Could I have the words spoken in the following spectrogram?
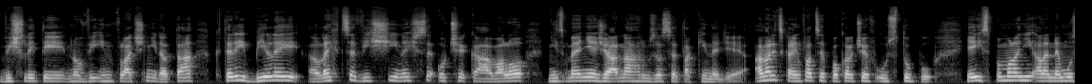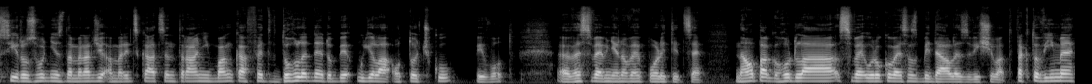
vyšly ty nový inflační data, které byly lehce vyšší, než se očekávalo, nicméně žádná hrůza se taky neděje. Americká inflace pokračuje v ústupu. Její zpomalení ale nemusí rozhodně znamenat, že americká centrální banka Fed v dohledné době udělá otočku, pivot, eh, ve své měnové politice. Naopak hodlá své úrokové sazby dále zvyšovat. Tak to víme,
